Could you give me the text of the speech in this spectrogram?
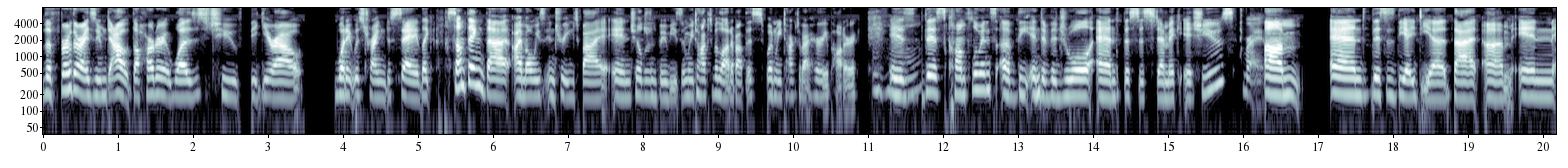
the further i zoomed out the harder it was to figure out what it was trying to say like something that i'm always intrigued by in children's movies and we talked a lot about this when we talked about harry potter is Mhm. this confluence of the individual and the systemic issues right. um and this is the idea that um in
